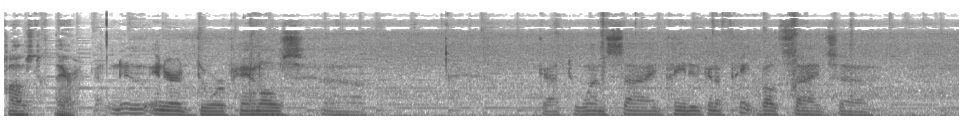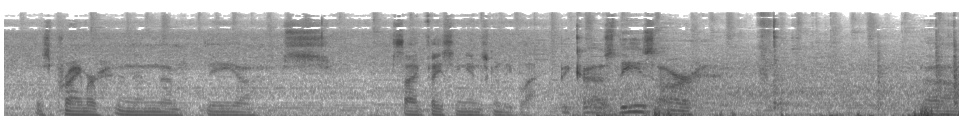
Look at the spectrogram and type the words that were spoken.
Closed there. Got new inner door panels uh, got to one side painted gonna paint both sides uh, this primer and then um, the uh, side facing in is going to be black because these are uh,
